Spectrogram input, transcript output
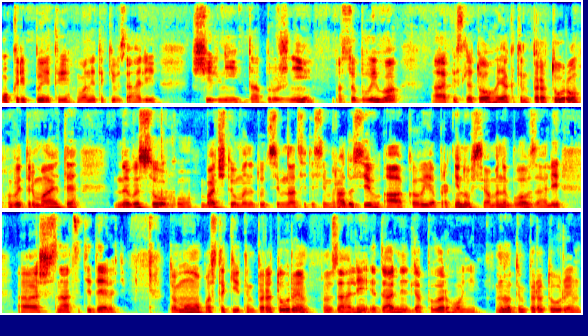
укріпити. Вони такі взагалі щільні та пружні, особливо після того, як температуру ви тримаєте невисоку. Бачите, у мене тут 17,7 градусів, а коли я прокинувся, у мене було взагалі е, 16,9. Тому ось такі температури взагалі ідеальні для пеларгоній. Ну, температури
